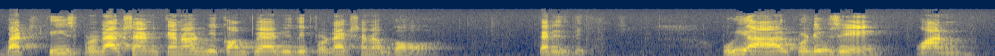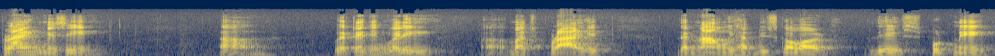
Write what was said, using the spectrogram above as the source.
but his production cannot be compared with the production of God. That is the difference. We are producing one flying machine. Uh, we are taking very uh, much pride that now we have discovered this Sputnik,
